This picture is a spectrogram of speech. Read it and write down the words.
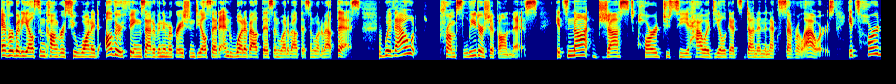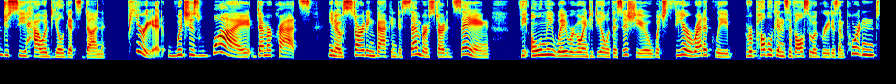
everybody else in Congress who wanted other things out of an immigration deal said, and what about this, and what about this, and what about this? Without Trump's leadership on this, it's not just hard to see how a deal gets done in the next several hours. It's hard to see how a deal gets done, period, which is why Democrats, you know, starting back in December, started saying, the only way we're going to deal with this issue, which theoretically Republicans have also agreed is important,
